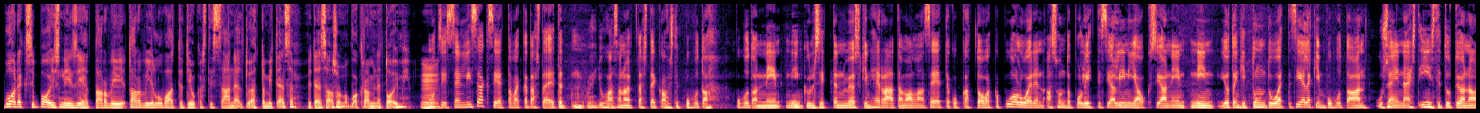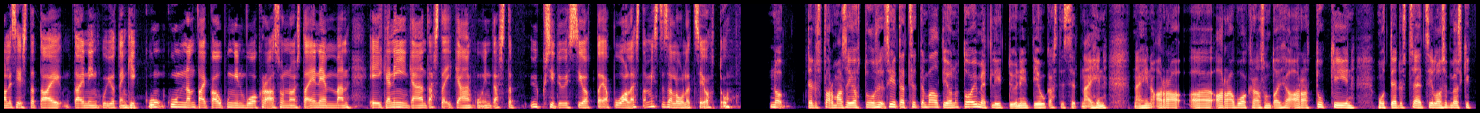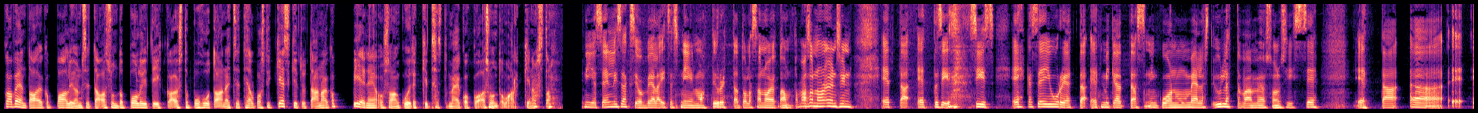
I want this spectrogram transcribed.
vuodeksi pois, niin siihen tarvii, tarvii luvat ja tiukasti säänneltyä, että miten se, miten se asunnon vuokraaminen toimii. Mm. Mutta siis sen lisäksi, että vaikka tästä, että Juha sanoi, että tästä ei kauheasti puhuta, puhuta niin, niin kyllä sitten myöskin herää tavallaan se, että kun katsoo vaikka puolueiden asuntopoliittisia linjauksia, niin, niin jotenkin tuntuu, että sielläkin puhutaan usein näistä institutionaalisista tai, tai niin kuin jotenkin kunnan tai kaupungin vuokra-asunnoista enemmän, eikä niinkään tästä ikään kuin tästä yksityissijoittajapuolesta. Mistä sä luulet, että se johtuu? No tietysti varmaan se johtuu siitä, että sitten valtion toimet liittyy niin tiukasti sitten näihin, näihin ARA, ARA-vuokra-asuntoihin ja ARA-tukiin, mutta tietysti se, että silloin se myöskin kaventaa aika paljon sitä asuntopolitiikkaa, josta puhutaan, että sitten helposti keskitytään aika pieneen osaan kuitenkin tästä meidän koko asuntomarkkinasta. Niin ja sen lisäksi on vielä itse asiassa niin, Matti yrittää tuolla sanoa jotain, mutta mä sanon ensin, että, että siis, siis ehkä se juuri, että, että mikä tässä niin kuin on mun mielestä yllättävää myös on siis se, että,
